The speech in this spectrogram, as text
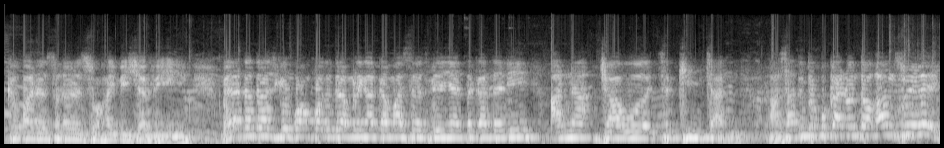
kepada saudara Suhaimi Syafi'i. Baiklah tuan-tuan juga puan-puan tidak melengahkan masa seperti yang nyatakan tadi Anak Jawa Cekincan ha, Satu tepukan untuk Ang Swee Ling.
